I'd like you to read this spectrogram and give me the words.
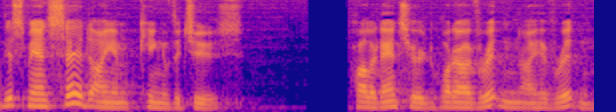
this man said, I am king of the Jews. Pilate answered, What I have written, I have written.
